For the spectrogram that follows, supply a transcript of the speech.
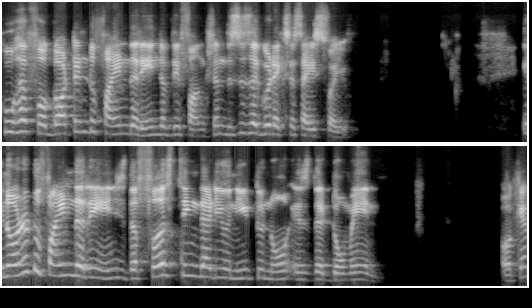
who have forgotten to find the range of the function, this is a good exercise for you in order to find the range the first thing that you need to know is the domain. Okay?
